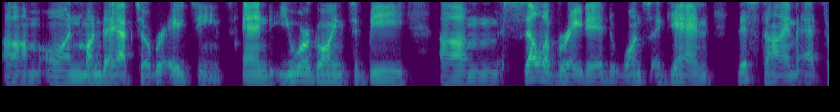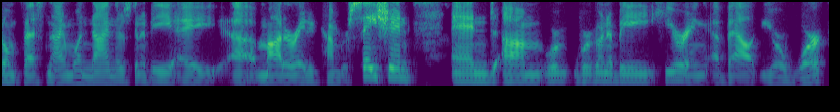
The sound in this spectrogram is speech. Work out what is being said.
um, on Monday, October 18th. And you are going to be um, celebrated once again, this time at Film Fest 919. There's going to be a uh, moderated conversation, and um, we're, we're going to be hearing about your work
